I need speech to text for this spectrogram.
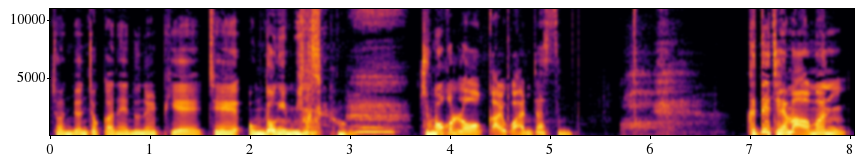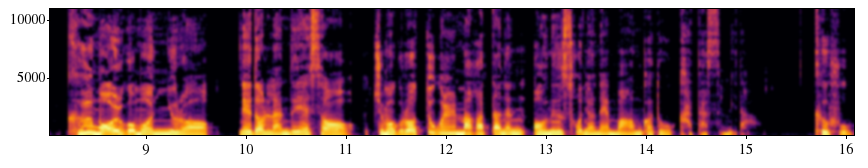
전 면접관의 눈을 피해 제 엉덩이 밑으로 주먹을 넣어 깔고 앉았습니다. 그때 제 마음은 그 멀고 먼 유럽 네덜란드에서 주먹으로 뚝을 막았다는 어느 소년의 마음과도 같았습니다. 그 후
